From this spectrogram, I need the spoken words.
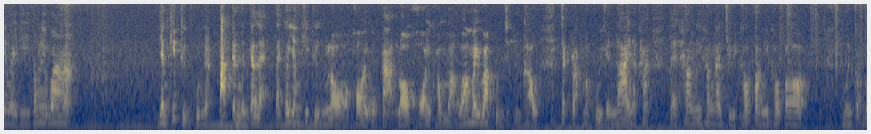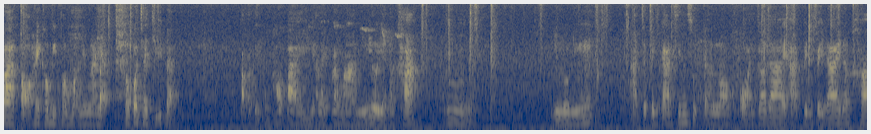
ยังไงดี ต้องเรียกว่า ยังคิดถึงคุณน่ะตัดกันเหมือนกันแหละ แต่ก็ยังคิดถึงรอคอยโอกาสรอคอยความหวังว่าไม่ว่าคุณจะหรือเขาจะกลับมาคุยกันได้นะคะ แต่ทางนี้ทางนั้นชีวิตเขาตอนนี้เขาก็เหมือนกับว่าต่อให้เขามีความหวังยังไงอะเขาก็ใช้ชีวิตแบบปกติของเขาไปอะไรประมาณนี้เลยอะนะคะ อืมเร็วๆนี้อาจจะเป็นการสิ้นสุดการรอคอยก็ได้อาจเป็นไปได้นะคะ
